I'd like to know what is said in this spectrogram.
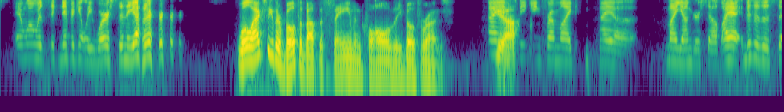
and one was significantly worse than the other. Well, actually, they're both about the same in quality, both runs. I Yeah. am speaking from like my uh my younger self. I this is a so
